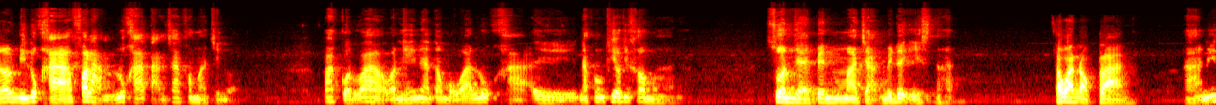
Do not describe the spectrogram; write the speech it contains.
แล้วมีลูกค้าฝรั่งลูกค้าต่างชาติเข้ามาจริงเหรอ ปรากฏว่าวันนี้เนี่ยต้องบอกว่าลูกค้าเอ้ยนักท่องเที่ยวที่เข้ามาเนี่ยส่วนใหญ่เป็นมาจาก Middle East นะครับตะวันออกกลาง อ่านี่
